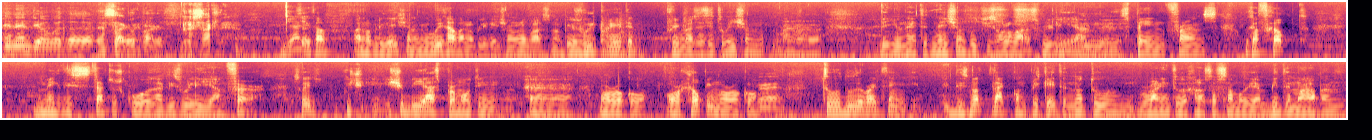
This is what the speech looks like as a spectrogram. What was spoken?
and then deal with the exactly. other parts. Exactly. Yeah, you have an obligation. I mean, we have an obligation, all of us, no? Because we created pretty much the situation, uh, the United Nations, which is all of us really, and uh, Spain, France. We have helped make this status quo that is really unfair. So it, it, sh- it should be us promoting uh, Morocco or helping Morocco Right. to do the right thing. It, it is not that complicated, not to run into the house of somebody and beat them up, and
